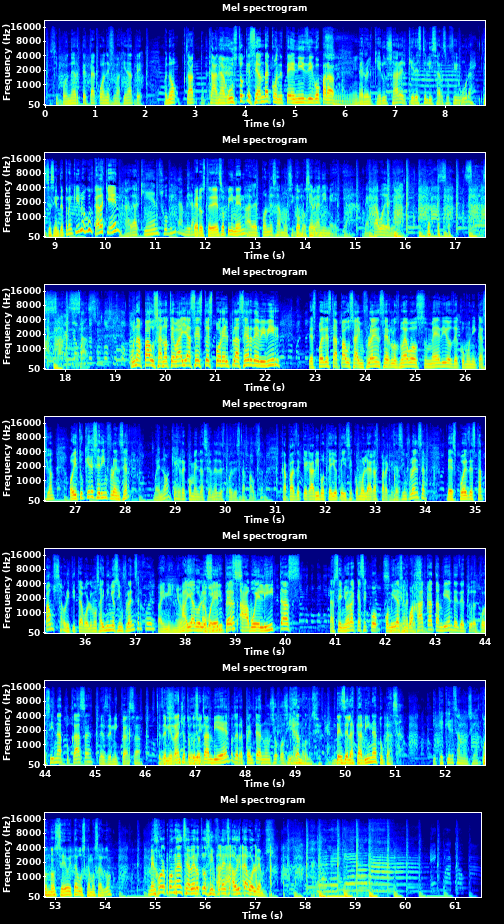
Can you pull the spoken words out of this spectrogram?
Si ponerte tacones, imagínate. Bueno, ta- tan a gusto que se anda con tenis, digo, para. Sí. Pero él quiere usar, él quiere estilizar su figura. Y se siente tranquilo, Gus, cada quien. Cada quien su vida, mira. Pero ustedes opinen. A ver, ponme esa música ¿Cómo porque ya me animé. Ya, me acabo de animar. Una pausa, no te vayas. Esto es por el placer de vivir. Después de esta pausa, influencer, los nuevos medios de comunicación. Oye, ¿tú quieres ser influencer? Bueno, aquí hay recomendaciones después de esta pausa. Capaz de que Gaby Botello te dice cómo le hagas para que seas influencer. Después de esta pausa, ahorita volvemos. ¿Hay niños influencer, Joel? Hay niños. Hay adolescentes, abuelitas. abuelitas. La señora que hace co- comidas Sí, en Oaxaca también, desde tu cocina a tu casa. Desde mi casa. Desde mi rancho a tu Yo, yo cocina. también, pues de repente anuncio ¿Qué cositas. pues, anuncio? ¿Qué? Desde la cabina a tu casa. ¿Y qué quieres anunciar? Pues no sé, ahorita buscamos algo. Mejor pónganse a ver otros influencers. Ahorita volvemos.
